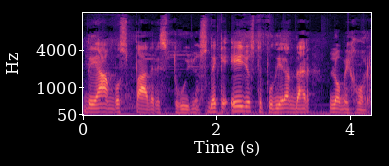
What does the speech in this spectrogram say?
de ambos padres tuyos, de que ellos te pudieran dar lo mejor.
